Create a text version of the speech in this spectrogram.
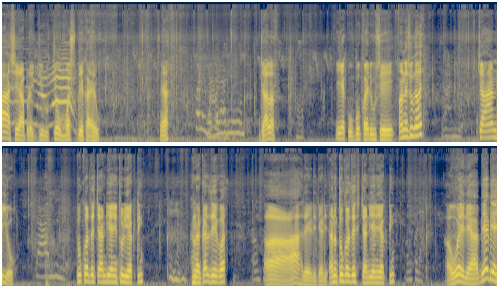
આ છે આપણે જીરું. કેવું મસ્ત દેખાય એરું હે? ઝાલર? એક ઊભું કર્યું છે. અને શું કહેવાય? ચાંડીઓ તું કરજે ચાંડિયાની થોડી એક્ટિંગ ના કરજે એકવાર. હા રેડી રેડી અને તું કરજે ચાંડિયાની એક્ટિંગ હવે લ્યા બે બે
